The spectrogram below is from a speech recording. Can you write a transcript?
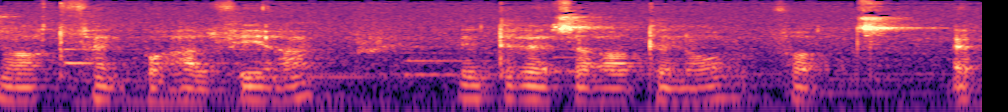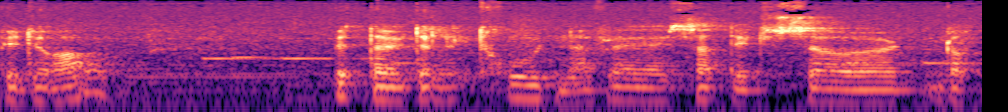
Snart fem på halv fire. Therese har til nå fått epidural. Bytta ut elektrodene, for jeg satt ikke så godt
